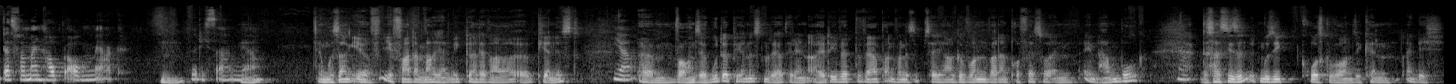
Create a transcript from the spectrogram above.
das war mein Hauptaugenmerk, mhm. würde ich sagen, ja. Ich muss sagen, Ihr, Ihr Vater Marian Migdal, der war äh, Pianist, ja. ähm, war auch ein sehr guter Pianist und der hatte den ARD-Wettbewerb Anfang der 70er Jahre gewonnen, war dann Professor in, in Hamburg. Ja. Das heißt, Sie sind mit Musik groß geworden. Sie kennen eigentlich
